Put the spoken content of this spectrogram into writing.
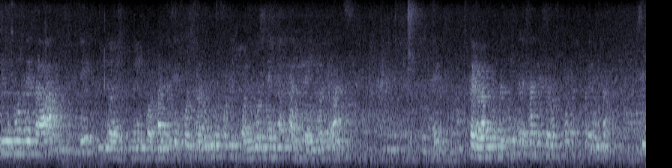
grupos de trabajo, ¿sí? Lo, lo importante es encontrar un grupo en el cual no tenga calidad y relevancia. ¿sí? Pero la pregunta es interesante, ¿tenemos por preguntar? Sí.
